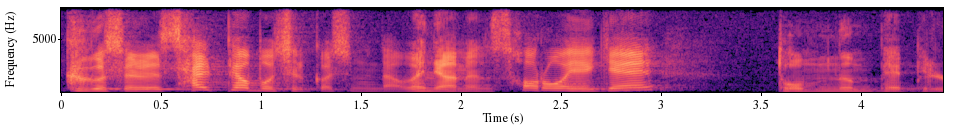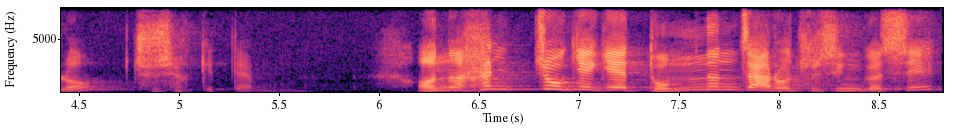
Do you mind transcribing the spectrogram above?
그것을 살펴보실 것입니다. 왜냐하면 서로에게 돕는 배필로 주셨기 때문에 어느 한쪽에게 돕는 자로 주신 것이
